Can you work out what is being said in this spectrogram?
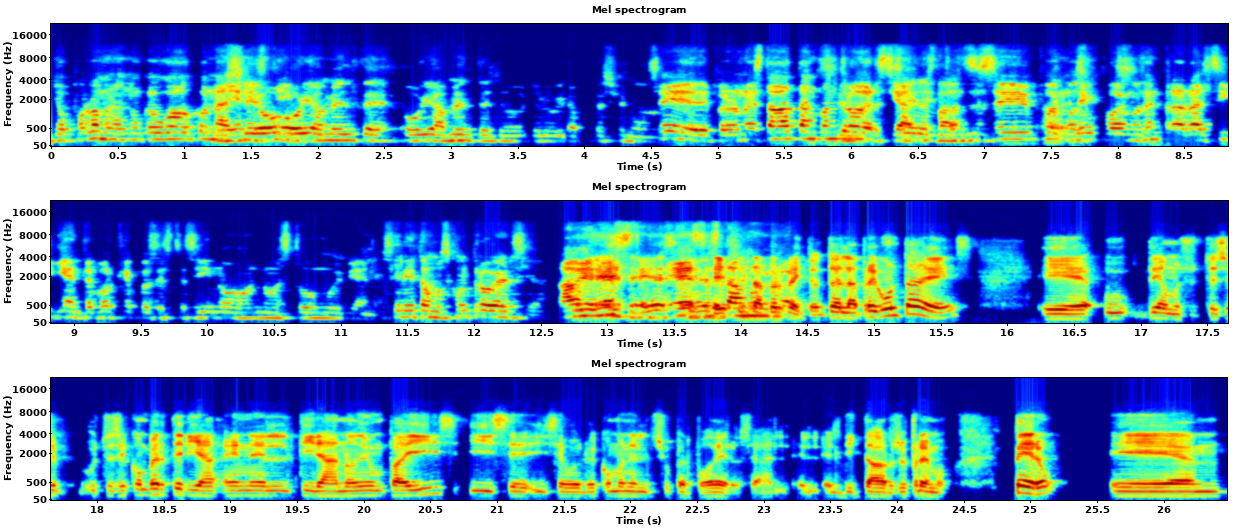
yo por lo menos nunca he jugado con nadie sí, en Steam. obviamente, obviamente yo, yo lo hubiera presionado. Sí, pero no estaba tan Sí, controversial. sí, estaba- Entonces eh, podemos, le- podemos entrar al siguiente porque pues este sí no, no estuvo muy bien. Si necesitamos controversia. A ver, este, este ese. Este está está muy perfecto. Entonces, la pregunta es, eh, digamos, usted se, usted se convertiría en el tirano de un país y se, y se vuelve como en el superpoder, o sea, el, el- el dictador supremo. Pero em,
